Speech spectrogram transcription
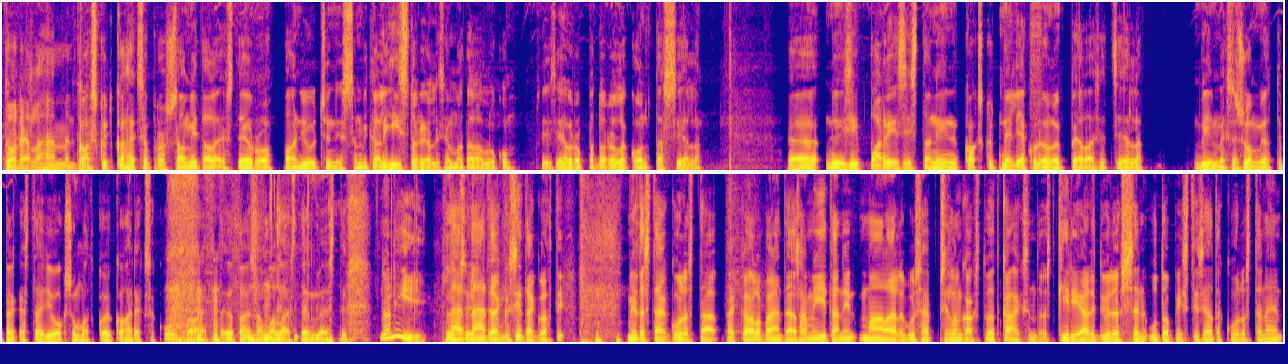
Todella hämmentävä. 28 prosenttia mitaleista Eurooppaan Eugenissa, mikä oli historiallisen matala luku. Siis Eurooppa todella konttasi siellä – niin siitä Pariisista, niin 24 kun oli olympialaiset siellä viimeksi. Suomi otti pelkästään juoksumatkoja kahdeksan kultaa, että jotain samanlaista ilmeisesti. no niin, Lähet, lähdetäänkö sitä kohti? Miltä tämä kuulostaa Pekka Holopainen ja Sami Itanin maalailu, kun sä silloin 2018 kirjailit ylös sen utopistiselta kuulostaneen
